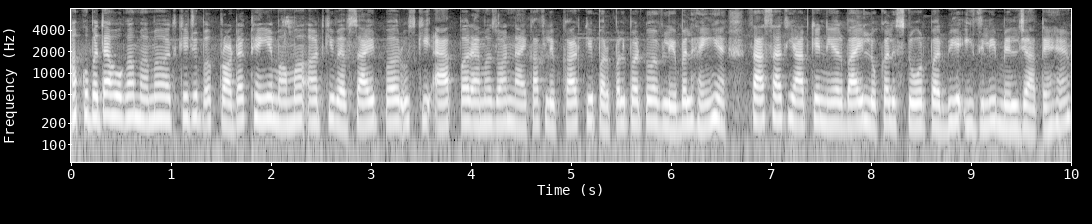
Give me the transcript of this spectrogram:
आपको पता होगा मामा अर्थ के जो प्रोडक्ट हैं, ये मामा अर्थ की वेबसाइट पर, उसकी ऐप पर अमेजोन नायका फ्लिपकार्ट की पर्पल पर तो अवेलेबल हैं ही हैं। साथ साथ ही आपके नियर बाई लोकल स्टोर पर भी इजीली मिल जाते हैं।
